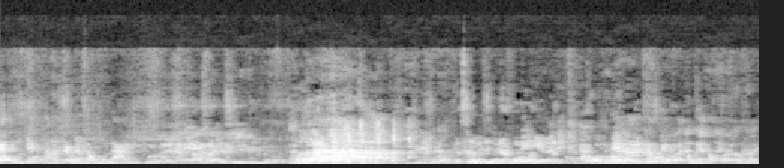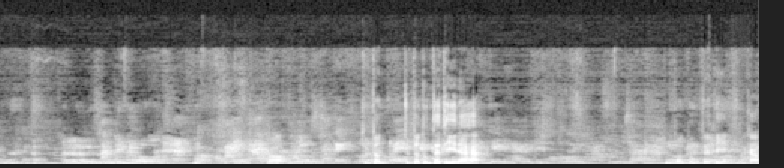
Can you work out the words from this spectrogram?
สองคนเนี่ยนะจะละสองคนได้ พูดไปเสื้อจริงแล้วบอกจะสวยสวยไม่เดียวเลยเอาของแม่บ้านทำเป็นก็เอาแม่ต่อก่อนเอาไหนเออทำจเป็รินงผ้าบอกนะก็ชุมชนชุมชนทุ่งเศรษฐีนะฮะชุมชนทุ่งเศรษฐีนะครับ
